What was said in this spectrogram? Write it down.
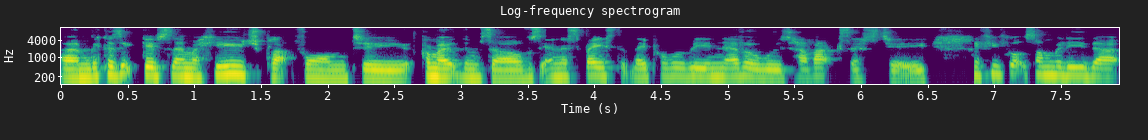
um, because it gives them a huge platform to promote themselves in a space that they probably never would have access to. If you've got somebody that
